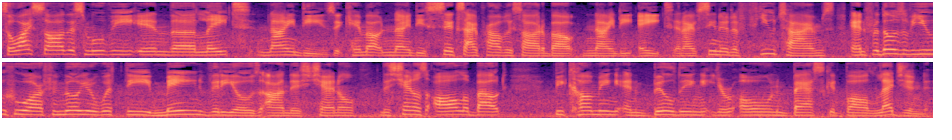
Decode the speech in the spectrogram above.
So I saw this movie in the late 90s. It came out in 96. I probably saw it about 98 and I've seen it a few times. And for those of you who are familiar with the main videos on this channel, this channel is all about becoming and building your own basketball legend,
